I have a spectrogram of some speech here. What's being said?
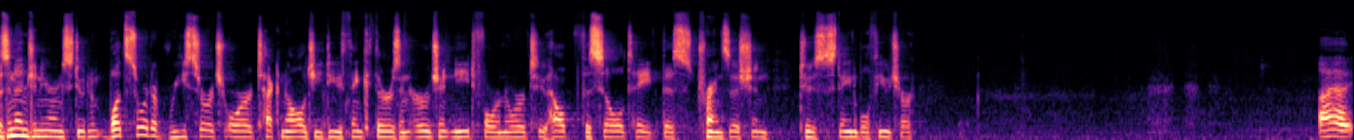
as an engineering student, what sort of research or technology do you think there is an urgent need for in order to help facilitate this transition to a sustainable future? I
